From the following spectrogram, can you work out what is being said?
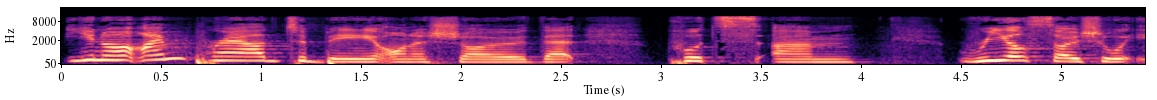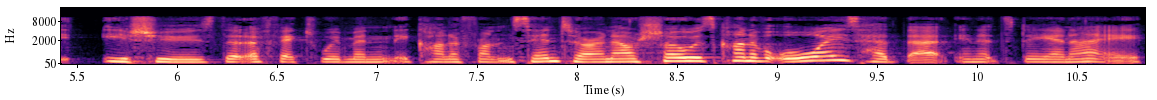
you know, I'm proud to be on a show that puts um, real social issues that affect women kind of front and center, and our show has kind of always had that in its DNA.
